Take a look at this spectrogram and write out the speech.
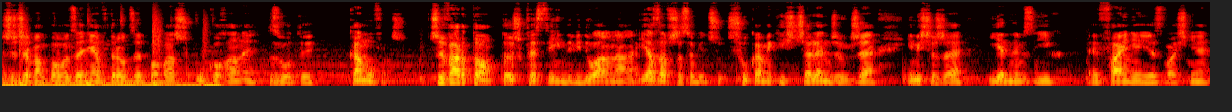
życzę Wam powodzenia w drodze po Wasz ukochany złoty kamuflaż. Czy warto? To już kwestia indywidualna. Ja zawsze sobie szukam jakichś challenge'y w grze i myślę, że jednym z nich fajnie jest właśnie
